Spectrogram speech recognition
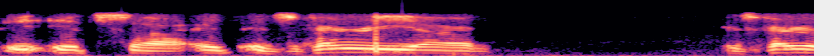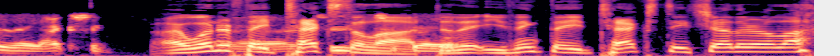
it's uh, it, it's very uh, it's very relaxing. I wonder if they Uh, text a lot. Do they? You think they text each other a lot?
